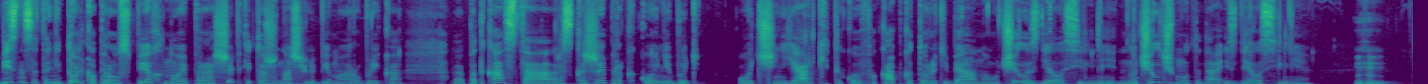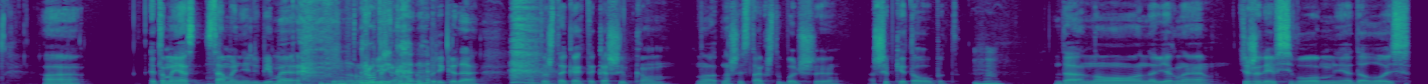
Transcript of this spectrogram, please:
Бизнес — это не только про успех, но и про ошибки. Тоже наша любимая рубрика э, подкаста. Расскажи про какой-нибудь очень яркий такой факап, который тебя научил и сделал сильнее, научил чему-то, да, и сделал сильнее. Угу. А, это моя самая нелюбимая рубрика, рубрика, да. Потому что как-то к ошибкам ну, отношусь так, что больше ошибки — это опыт. Угу. Да, но, наверное, тяжелее всего мне далось,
